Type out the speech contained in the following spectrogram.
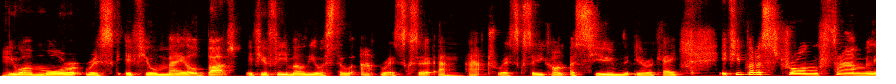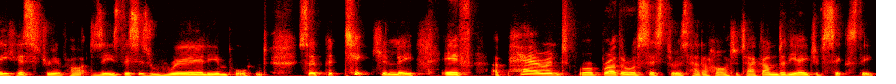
You are more at risk if you're male, but if you're female, you are still at risk. So, at, at risk. So, you can't assume that you're okay. If you've got a strong family history of heart disease, this is really important. So, particularly if a parent or a brother or sister has had a heart attack under the age of 60,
